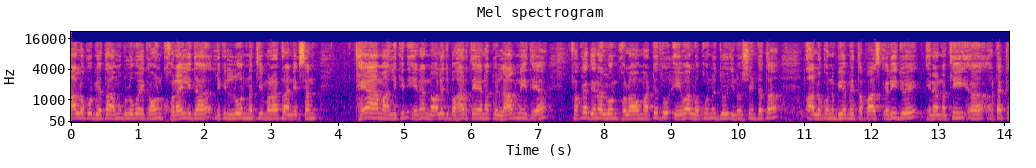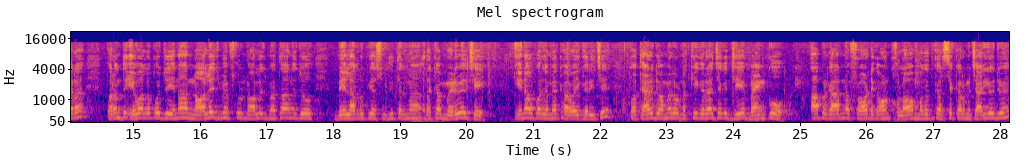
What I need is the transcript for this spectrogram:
આ લોકો બી હતા. અમુક લોકો એકાઉન્ટ ખોલાવી લીધા, લેકિન લોન નથી મળ્યા ટ્રાન્ઝેક્શન થયા આમાં. લેકિન એના નોલેજ બહાર થયા, એના કોઈ લાભ નહીં થયા. ફક્ત એના લોન ખોલાવવા માટે તો એવા લોકોને જો ઇનોસેન્ટ હતા આ લોકોને બી અમે તપાસ કરી જોઈએ, એના નથી અટક કરા. પરંતુ એવા લોકો જે એના નોલેજ મેં ફૂલ નોલેજમાં હતા અને જો બે લાખ રૂપિયા સુધી તકના રકમ મેળવેલ છે, એના ઉપર જ અમે કાર્યવાહી કરી છે. તો અત્યારે જો અમે લોકો નક્કી કર્યા છે કે જે બેન્કો આ પ્રકારના ફ્રોડ એકાઉન્ટ ખોલાવવામાં મદદ કરશે કર્મચારીઓ જોઈએ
